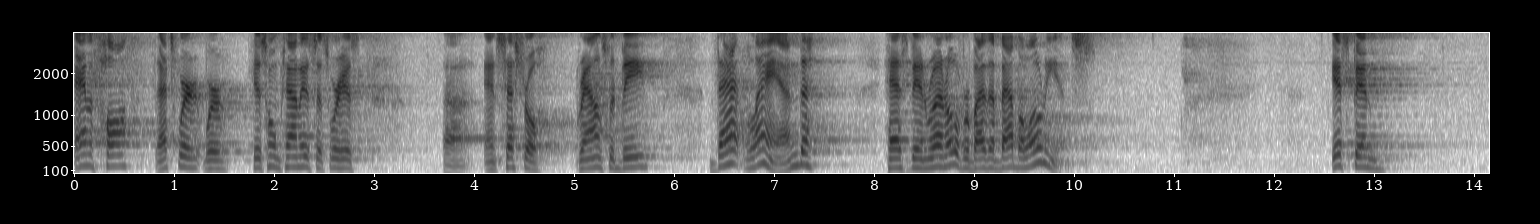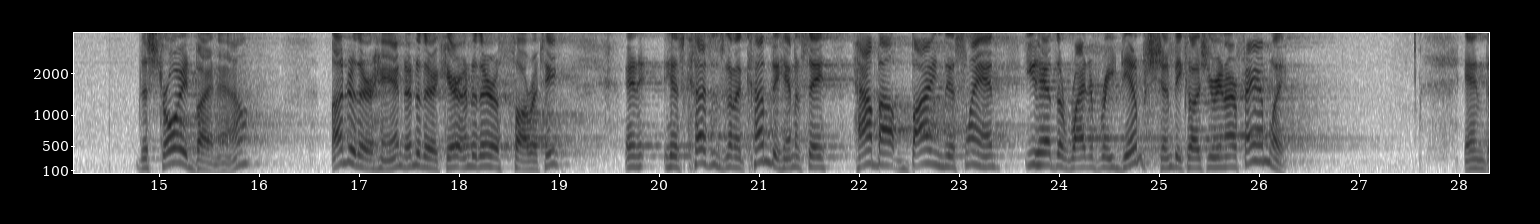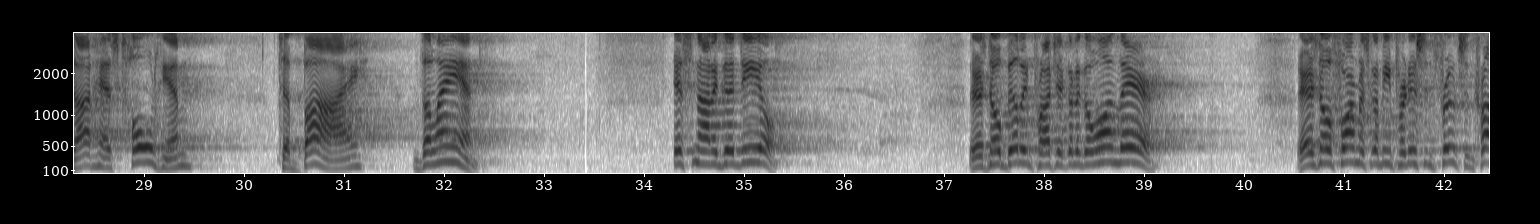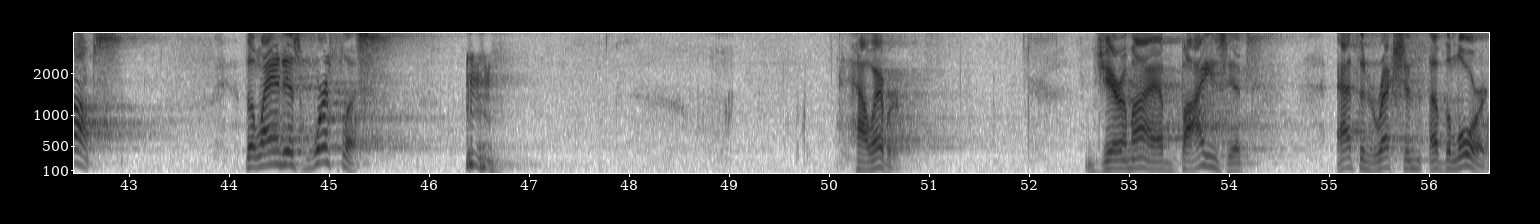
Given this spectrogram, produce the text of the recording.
Anathoth, that's where, where his hometown is, that's where his uh, ancestral grounds would be. That land has been run over by the Babylonians. It's been destroyed by now, under their hand, under their care, under their authority. And his cousin's going to come to him and say, How about buying this land? You have the right of redemption because you're in our family. And God has told him to buy the land. It's not a good deal. There's no building project going to go on there. There's no farm that's going to be producing fruits and crops. The land is worthless. However, Jeremiah buys it at the direction of the Lord.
